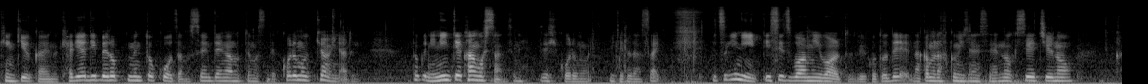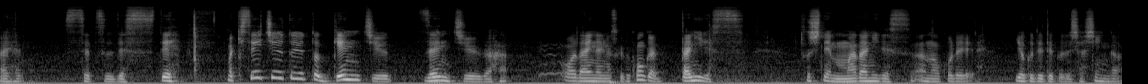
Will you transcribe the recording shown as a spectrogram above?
研究会のキャリアディベロップメント講座の宣伝が載ってますので、これも興味のある。特に認定看護師さんですね。ぜひこれも見てください。で次に This is Wormy World ということで、中村福美先生の寄生虫の開発です。で、まあ、寄生虫というと、原虫、全虫が話題になりますけど、今回はダニです。そしてマダニです。あの、これ、よく出てくる写真が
